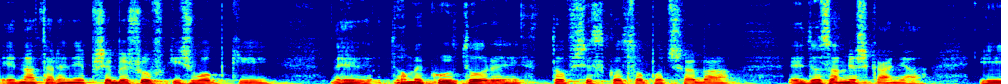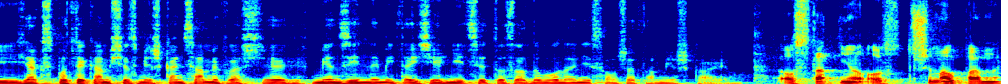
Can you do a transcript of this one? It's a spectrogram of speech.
y, na terenie Przybyszówki, Żłobki, y, domy kultury, to wszystko, co potrzeba y, do zamieszkania. I jak spotykam się z mieszkańcami właśnie między innymi tej dzielnicy, to zadowoleni są, że tam mieszkają. Ostatnio otrzymał Pan e,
